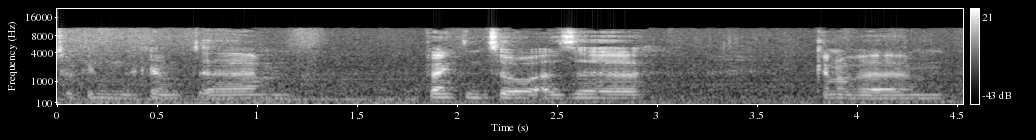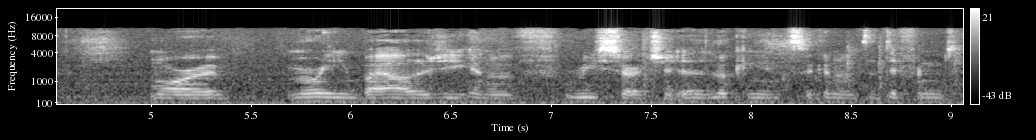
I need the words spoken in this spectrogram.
took into account um, plankton tow as a kind of um, more marine biology kind of research, uh, looking into kind of the different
